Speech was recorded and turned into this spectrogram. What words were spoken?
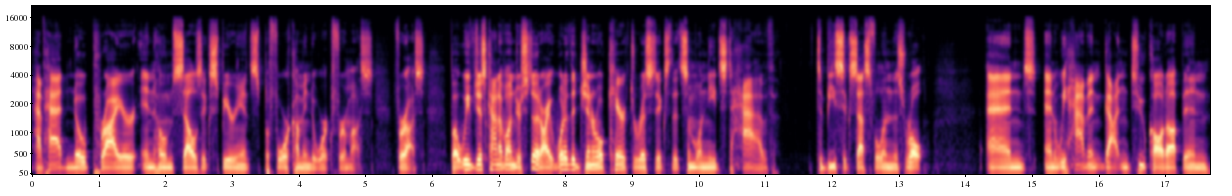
have had no prior in-home sales experience before coming to work for us. For us, but we've just kind of understood. All right, what are the general characteristics that someone needs to have to be successful in this role? And and we haven't gotten too caught up in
